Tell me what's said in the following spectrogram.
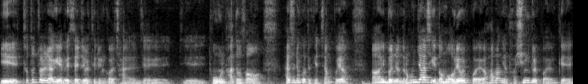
이 투투 전략의 메시지를 드리는 걸 잘 이제 이 도움을 받아서 하시는 것도 괜찮고요. 아, 이번 연도는 혼자 하시기 너무 어려울 거예요. 하반기는 더 힘들 거예요. 이게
